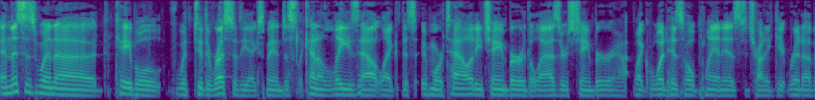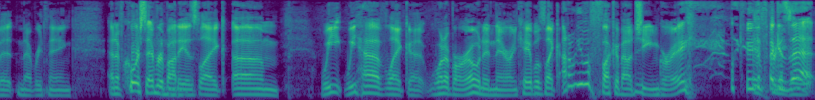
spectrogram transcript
And this is when uh, Cable, with to the rest of the X Men, just kind of lays out like this immortality chamber, the Lazarus chamber, like what his whole plan is to try to get rid of it and everything. And of course, everybody Mm-hmm. is like, um, "We we have like a, one of our own in there." And Cable's like, "I don't give a fuck about Jean Grey. like, who the fuck is that?"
